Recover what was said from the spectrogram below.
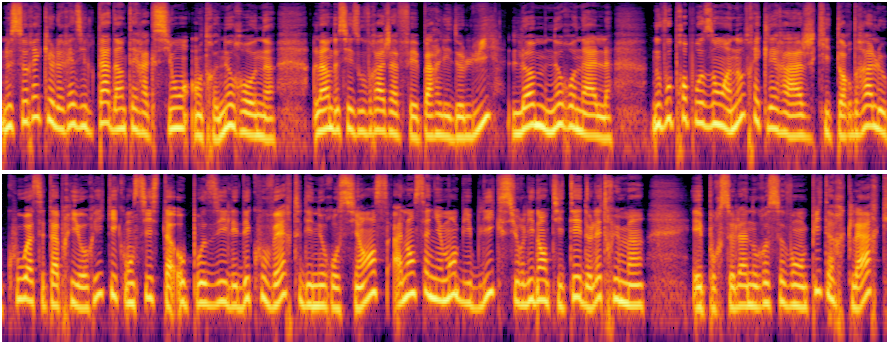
ne serait que le résultat d'interactions entre neurones. L'un de ses ouvrages a fait parler de lui, l'homme neuronal. Nous vous proposons un autre éclairage qui tordra le cou à cet a priori qui consiste à opposer les découvertes des neurosciences à l'enseignement biblique sur l'identité de l'être humain. Et pour cela, nous recevons Peter Clark,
